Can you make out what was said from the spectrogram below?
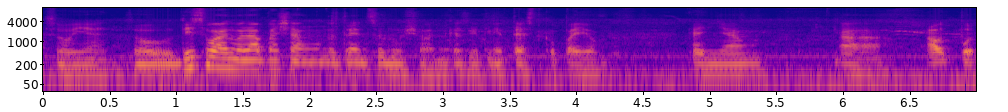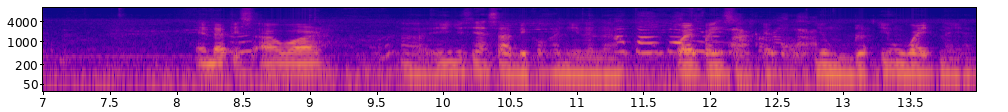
So, yan. So, this one, wala pa siyang nutrient solution kasi tinitest ko pa yung kanyang uh, output. And that is our, uh, yun yung sinasabi ko kanina na Wi-Fi socket. Yung, yung white na yan.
